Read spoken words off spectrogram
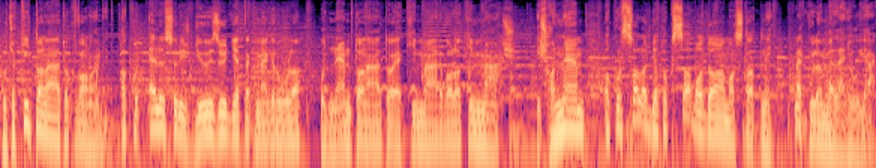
hogyha kitaláltok valamit, akkor először is győződjetek meg róla, hogy nem találta-e ki már valaki más. És ha nem, akkor szaladjatok szabadalmaztatni, mert különben lenyúlják.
